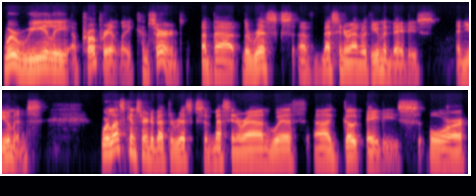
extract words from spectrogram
We're really appropriately concerned about the risks of messing around with human babies and humans. We're less concerned about the risks of messing around with uh, goat babies or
